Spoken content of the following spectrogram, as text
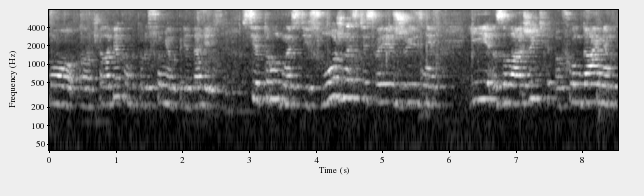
но э, человеком, который сумел преодолеть все трудности и сложности своей жизни и заложить фундамент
